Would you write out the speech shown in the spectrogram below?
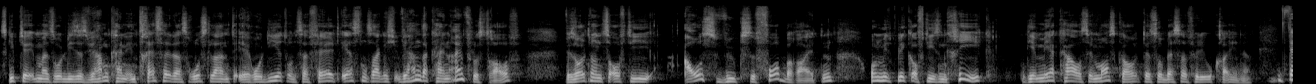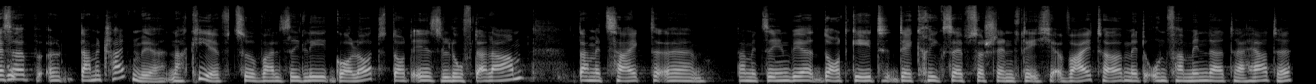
es gibt ja immer so dieses, wir haben kein Interesse, dass Russland erodiert und zerfällt. Erstens sage ich, wir haben da keinen Einfluss drauf. Wir sollten uns auf die Auswüchse vorbereiten. Und mit Blick auf diesen Krieg, je mehr Chaos in Moskau, desto besser für die Ukraine. Deshalb, äh, damit schalten wir nach Kiew zu Vasily Golod. Dort ist Luftalarm. Damit zeigt äh, damit sehen wir, dort geht der Krieg selbstverständlich weiter mit unverminderter Härte.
